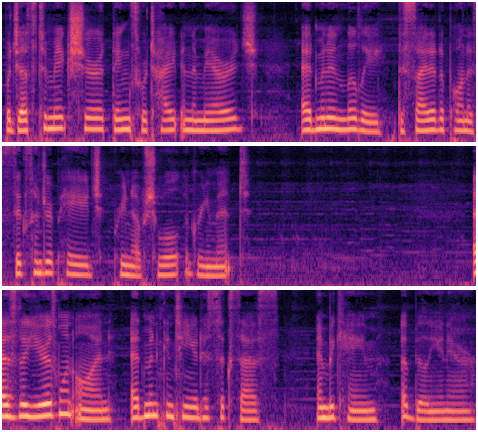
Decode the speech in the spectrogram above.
But just to make sure things were tight in the marriage, Edmond and Lily decided upon a 600 page prenuptial agreement. As the years went on, Edmond continued his success and became a billionaire.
